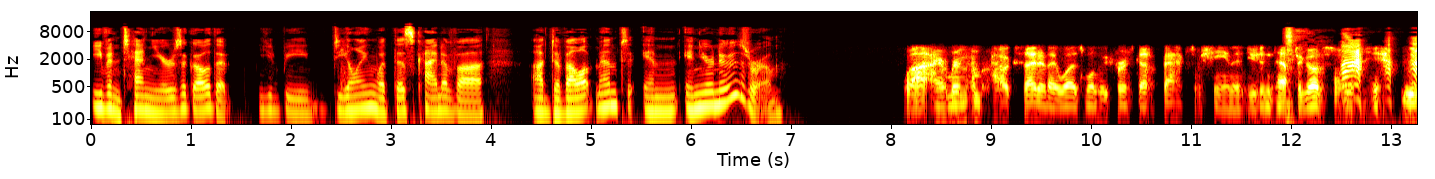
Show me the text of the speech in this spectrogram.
even ten years ago, that you'd be dealing with this kind of a uh, development in in your newsroom. Well, I remember how excited I was when we first got a fax machine, and you didn't have to go to somebody, you,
